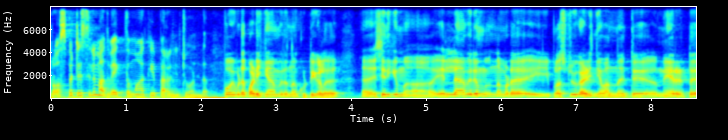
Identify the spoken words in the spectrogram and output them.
പ്രോസ്പെക്റ്റസിലും അത് വ്യക്തമാക്കി പറഞ്ഞിട്ടുമുണ്ട്. ഇപ്പോൾ ഇവിടെ പഠിക്കാൻ വരുന്ന കുട്ടികൾ ശരിക്കും എല്ലാവരും നമ്മുടെ ഈ പ്ലസ് ടു കഴിഞ്ഞ് വന്നിട്ട് നേരിട്ട്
